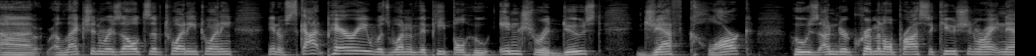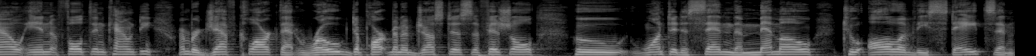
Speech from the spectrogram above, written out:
uh, election results of 2020. You know, Scott Perry was one of the people who introduced Jeff Clark who's under criminal prosecution right now in Fulton County. Remember Jeff Clark, that rogue Department of Justice official who wanted to send the memo to all of these states. And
